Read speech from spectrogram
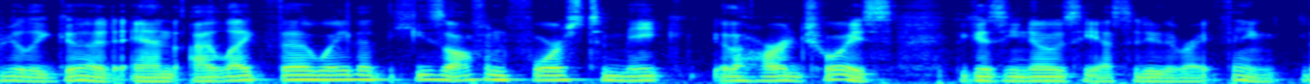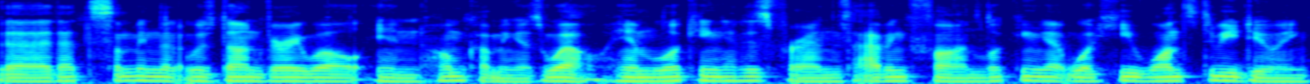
really good, and I like the way that he's often forced to make the hard choice because he knows he has to do the right thing. The, that's something that was done very well in Homecoming as well. Him looking at his friends, having fun, looking at what he wants to be doing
